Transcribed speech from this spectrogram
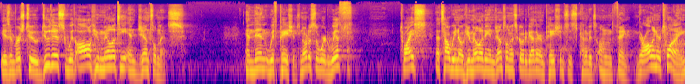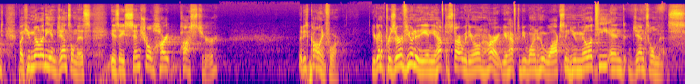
is in verse 2 do this with all humility and gentleness, and then with patience. Notice the word with twice. That's how we know humility and gentleness go together, and patience is kind of its own thing. They're all intertwined, but humility and gentleness is a central heart posture that he's calling for. You're going to preserve unity, and you have to start with your own heart. You have to be one who walks in humility and gentleness.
